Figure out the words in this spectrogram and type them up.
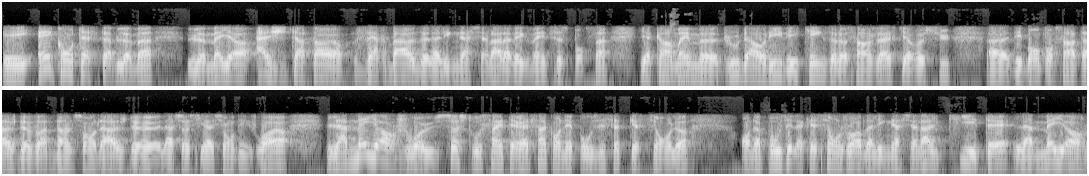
et incontestablement le meilleur agitateur verbal de la Ligue nationale avec 26% Il y a quand même euh, Drew Dowdy des Kings de Los Angeles qui a reçu euh, des bons pourcentages de votes dans le sondage de l'Association des joueurs. La meilleure joueuse, ça je trouve ça intéressant qu'on ait posé cette question-là. On a posé la question aux joueurs de la Ligue nationale qui était la meilleure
